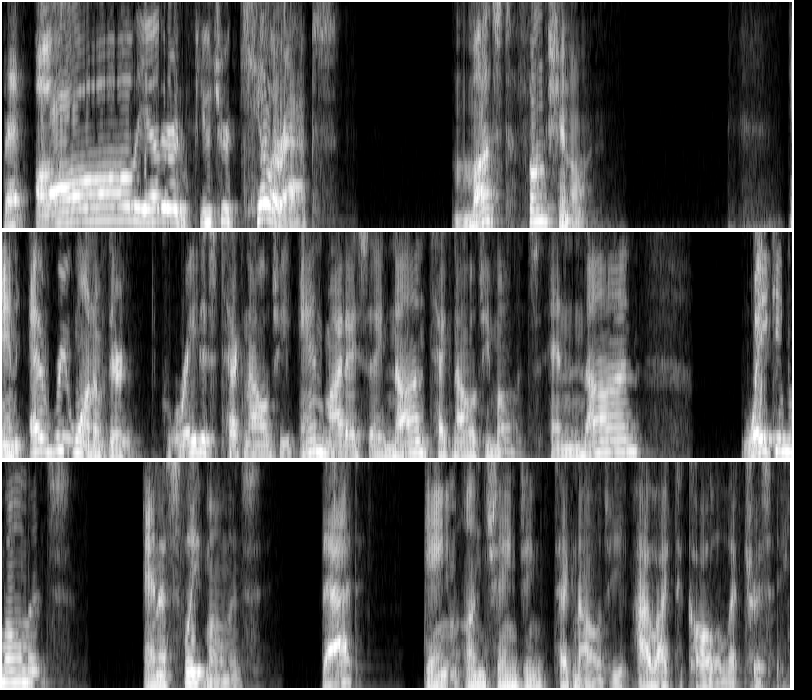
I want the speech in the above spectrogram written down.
that all the other and future killer apps must function on. In every one of their greatest technology and, might I say, non technology moments and non waking moments and asleep moments, that game unchanging technology I like to call electricity.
